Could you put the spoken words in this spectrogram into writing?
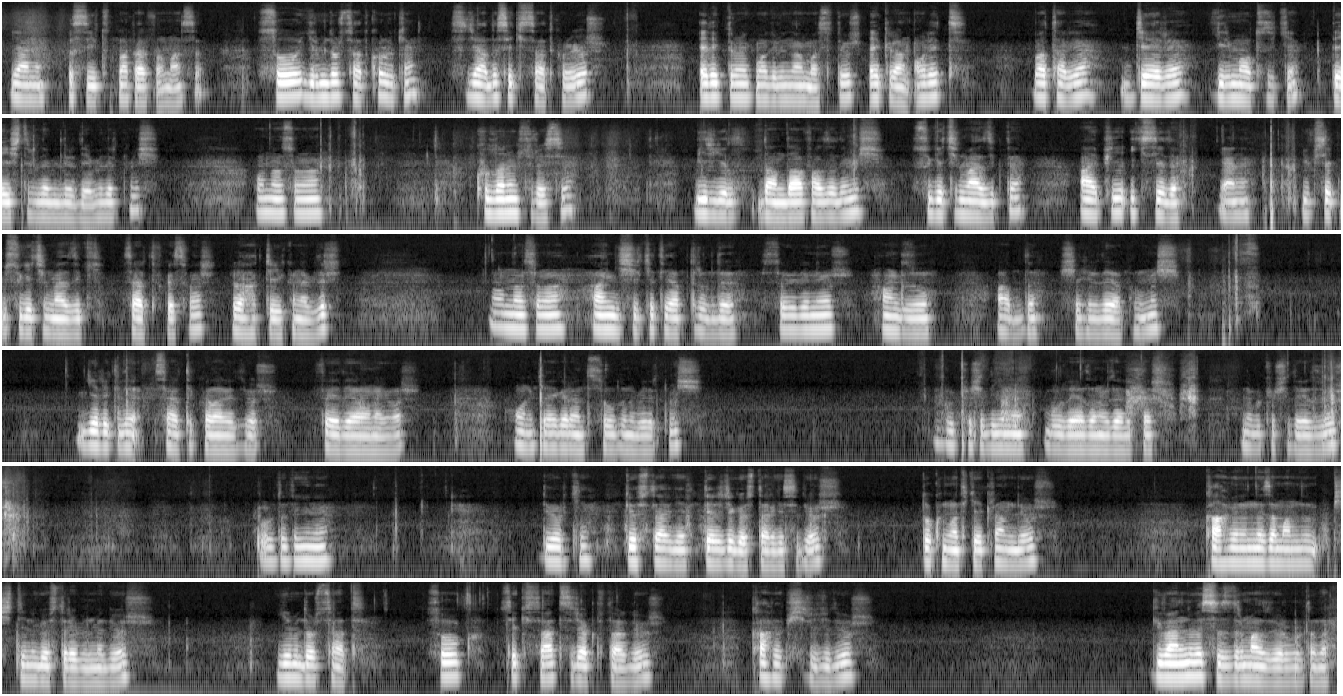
Yani ısıyı tutma performansı. Soğuğu 24 saat korurken sıcağı da 8 saat koruyor. Elektronik modülünden bahsediyor. Ekran OLED, batarya CR2032 değiştirilebilir diye belirtmiş. Ondan sonra kullanım süresi 1 yıldan daha fazla demiş. Su geçirmezlikte IPX7 yani yüksek bir su geçirmezlik sertifikası var. Rahatça yıkanabilir. Ondan sonra hangi şirkete yaptırıldığı söyleniyor. Hangzhou adlı şehirde yapılmış. Gerekli sertifikalar yazıyor. FDA onayı var. 12 ay garantisi olduğunu belirtmiş. Bu köşede yine burada yazan özellikler yine bu köşede yazıyor. Burada da yine diyor ki gösterge, derece göstergesi diyor. Dokunmatik ekran diyor kahvenin ne zaman piştiğini gösterebilme diyor. 24 saat soğuk, 8 saat sıcak tutar diyor. Kahve pişirici diyor. Güvenli ve sızdırmaz diyor burada da.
